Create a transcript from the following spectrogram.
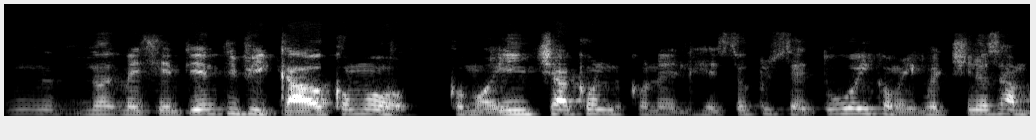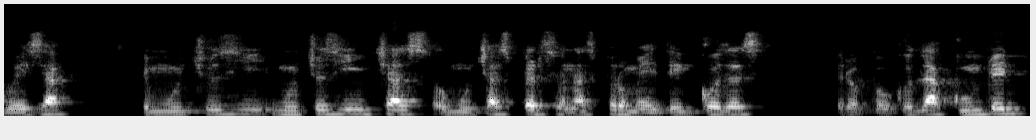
no, me siento identificado como, como hincha con, con, el gesto que usted tuvo y como dijo el chino Zambuesa, que muchos, muchos hinchas o muchas personas prometen cosas, pero pocos la cumplen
